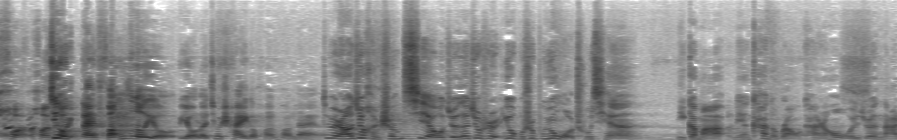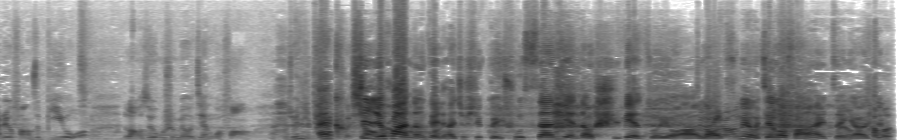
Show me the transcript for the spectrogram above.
还还就房贷哎，房子都有有了，就差一个还房贷了。对，然后就很生气啊，我觉得就是又不是不用我出钱，你干嘛连看都不让我看？然后我就觉得拿这个房子逼我，老子又不是没有见过房，我觉得你太哎，可笑了。这句话能给他就是鬼畜三遍到十遍左右啊！老子没有见过房还是怎样？他们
